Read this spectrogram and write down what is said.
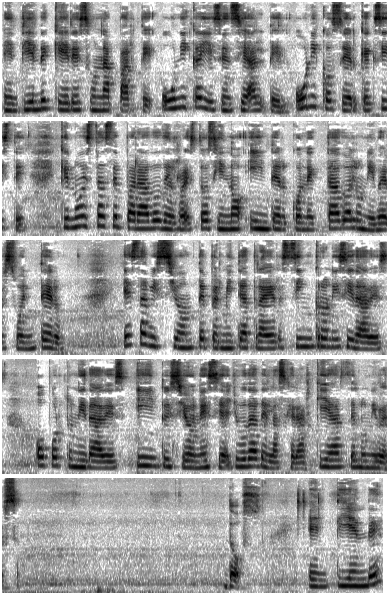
Entiende que eres una parte única y esencial del único ser que existe, que no está separado del resto sino interconectado al universo entero. Esa visión te permite atraer sincronicidades, oportunidades, intuiciones y ayuda de las jerarquías del universo. 2. Entiende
